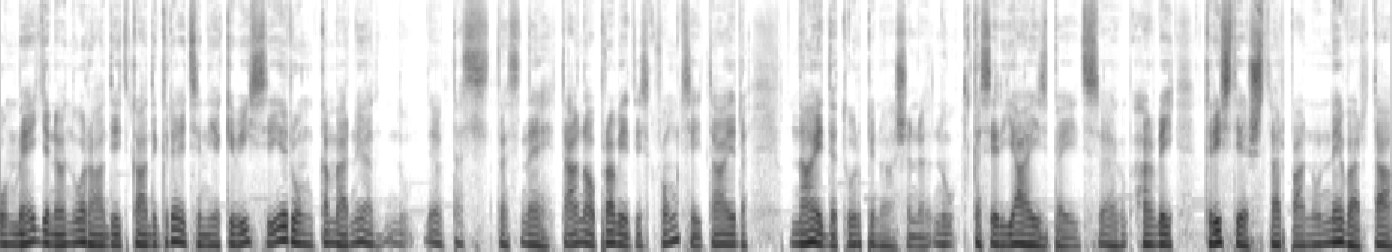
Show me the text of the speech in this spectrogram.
un mēģina norādīt, kādi grēcinieki visi ir, un kamēr ne, nu, tas, tas ne, tā nav pravietiska funkcija, tā ir naida turpināšana, nu, kas ir jāizbeidz arī kristiešu starpā, nu nevar tā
